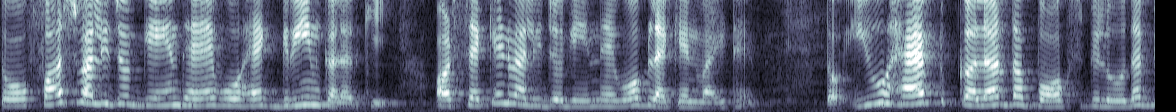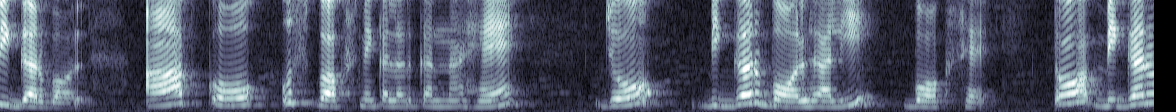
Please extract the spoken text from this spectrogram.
तो फ़र्स्ट वाली जो गेंद है, वो है ग्रीन कलर की और सेकेंड वाली जो गेंद है, वो ब्लैक एंड वाइट है। तो you have to colour the box below the bigger ball आपको उस बॉक्स में कलर करना है जो बिगर बॉल वाली बॉक्स है। तो बिगर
